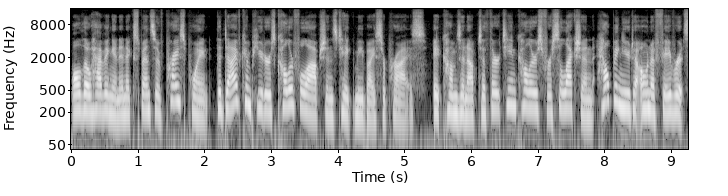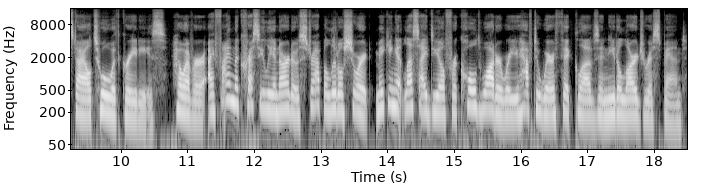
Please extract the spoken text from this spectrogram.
Although having an inexpensive price point, the dive computer's colorful options take me by surprise. It comes in up to 13 colors for selection, helping you to own a favorite style tool with great ease. However, I find the Cressi Leonardo strap a little short, making it less ideal for cold water where you have to wear thick gloves and need a large wristband.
